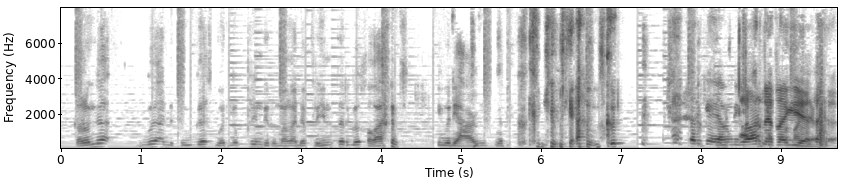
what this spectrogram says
kalau enggak gue ada tugas buat ngeprint di rumah nggak ada printer gue keluar. Gue diangkut. Diangkut. Ntar kayak yang di warnet lagi ya.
